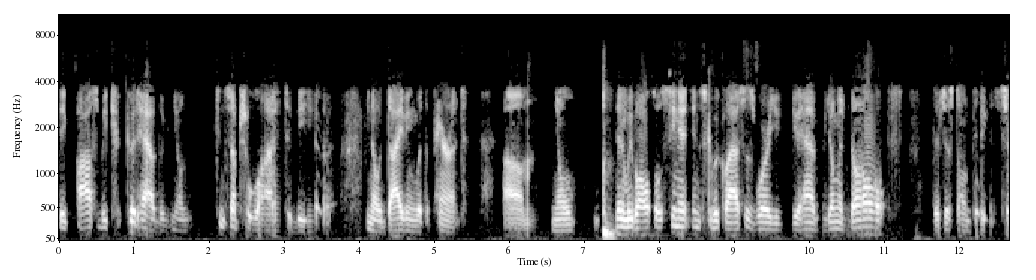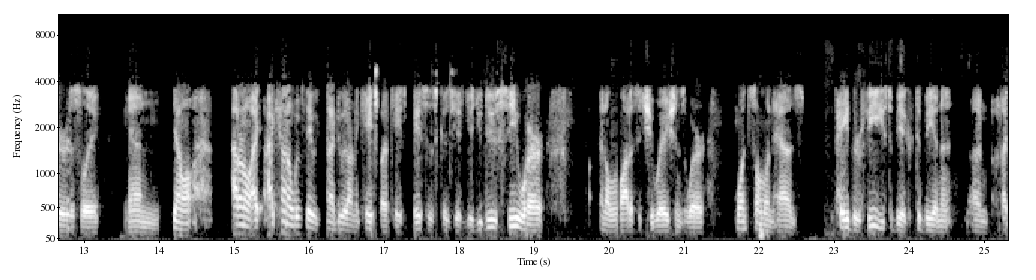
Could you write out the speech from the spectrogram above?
they possibly c- could have the, you know, conceptualized to be, uh, you know, diving with a parent. Um, you know, then we've also seen it in scuba classes where you you have young adults that just don't take it seriously, and you know. I don't know. I, I kind of wish they would kind of do it on a case by case basis because you, you you do see where in a lot of situations where once someone has paid their fees to be a, to be an, a, a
